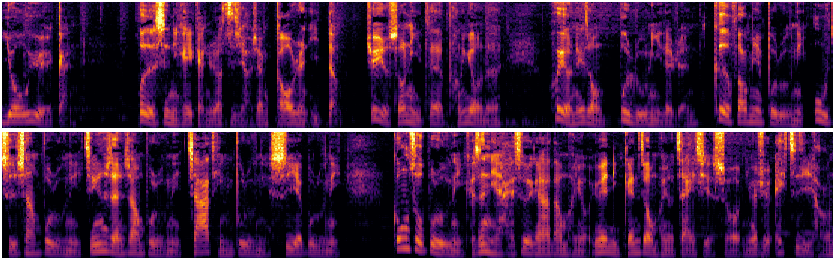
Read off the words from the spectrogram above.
优越感。或者是你可以感觉到自己好像高人一等，就有时候你的朋友呢，会有那种不如你的人，各方面不如你，物质上不如你，精神上不如你，家庭不如你，事业不如你，工作不如你，可是你还是会跟他当朋友，因为你跟这种朋友在一起的时候，你会觉得哎，自己好像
